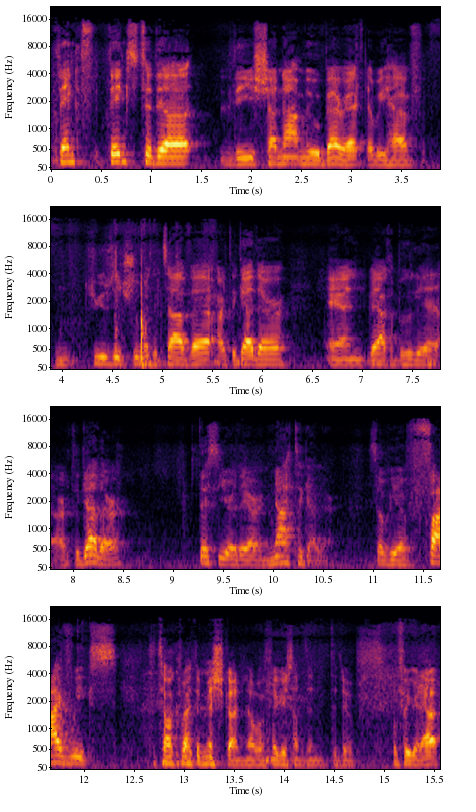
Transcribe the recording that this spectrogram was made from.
thank, thanks to the the Shana Mu'beret that we have, usually Truma Tetzaveh are together and Ve'akabuge are together. This year they are not together. So we have five weeks to talk about the Mishkan. No, we'll figure something to do. We'll figure it out.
